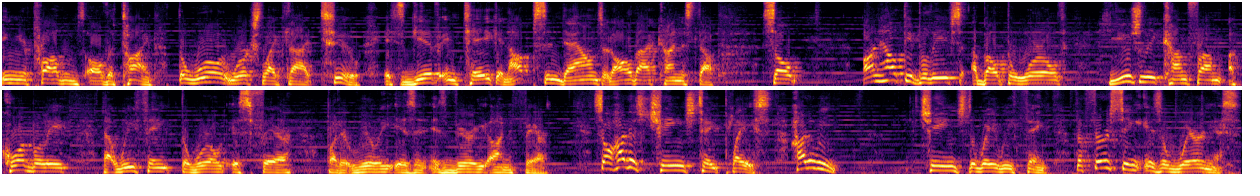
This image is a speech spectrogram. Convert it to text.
in your problems all the time. The world works like that too. It's give and take and ups and downs and all that kind of stuff. So unhealthy beliefs about the world usually come from a core belief that we think the world is fair, but it really isn't. It's very unfair. So how does change take place? How do we change the way we think? The first thing is awareness.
